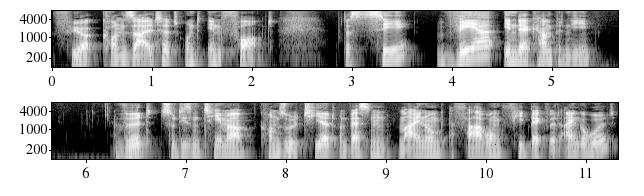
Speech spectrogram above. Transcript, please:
für consulted und informed. Das C, wer in der Company wird zu diesem Thema konsultiert und wessen Meinung, Erfahrung, Feedback wird eingeholt.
